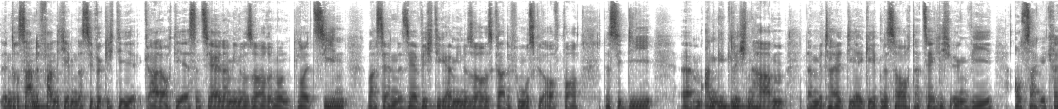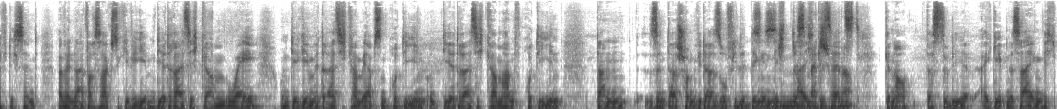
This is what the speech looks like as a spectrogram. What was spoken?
Interessante fand ich eben, dass sie wirklich die, gerade auch die essentiellen Aminosäuren und Leucin, was ja eine sehr wichtige Aminosäure ist, gerade für Muskelaufbau, dass sie die ähm, angeglichen haben, damit halt die Ergebnisse auch tatsächlich irgendwie aussagekräftig sind. Weil wenn du einfach sagst, okay, wir geben dir 30 Gramm Whey und dir geben wir 30 Gramm Erbsenprotein und dir 30 Gramm Hanfprotein, dann sind da schon wieder so viele Dinge nicht gleichgesetzt. Ja. Genau, dass du die Ergebnisse eigentlich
